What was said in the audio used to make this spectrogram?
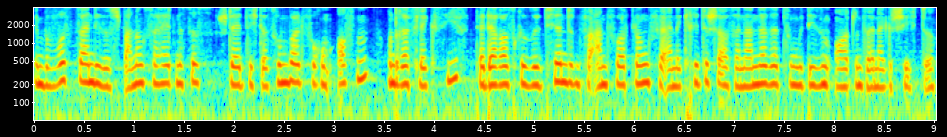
Im Bewusstsein dieses Spannungsverhältnisses stellt sich das Humboldt-Forum offen und reflexiv der daraus resultierenden Verantwortung für eine kritische Auseinandersetzung mit diesem Ort und seiner Geschichte.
